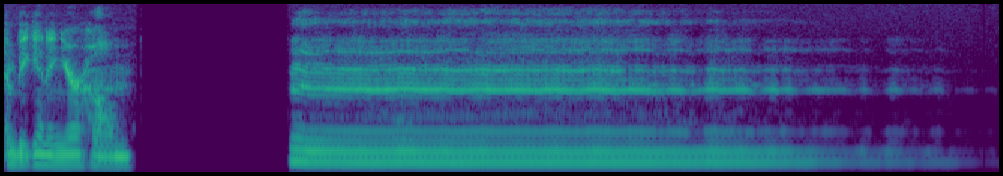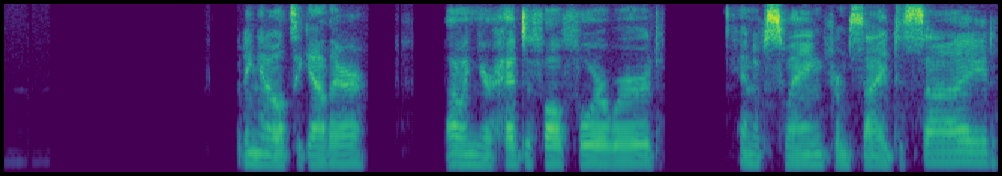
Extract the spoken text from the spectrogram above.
and beginning your hum. Mm. Putting it all together, allowing your head to fall forward, kind of swaying from side to side.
